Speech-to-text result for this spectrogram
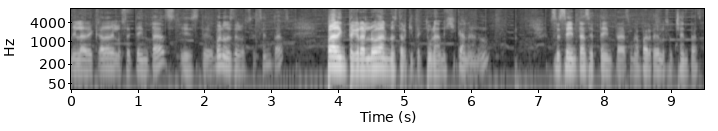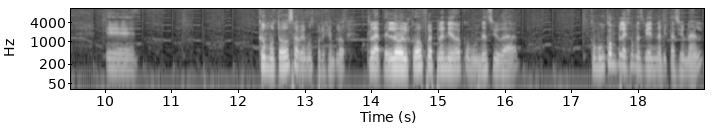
en la década de los 70, este, bueno, desde los 60 para integrarlo a nuestra arquitectura mexicana, ¿no? 60, 70, una parte de los 80. Eh, como todos sabemos, por ejemplo, Tlatelolco fue planeado como una ciudad, como un complejo más bien habitacional,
